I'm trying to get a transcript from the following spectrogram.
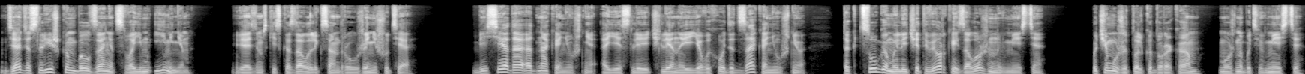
Дядя слишком был занят своим именем. Вяземский сказал Александру, уже не шутя. «Беседа одна конюшня, а если члены ее выходят за конюшню, так цугом или четверкой заложены вместе. Почему же только дуракам можно быть вместе?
